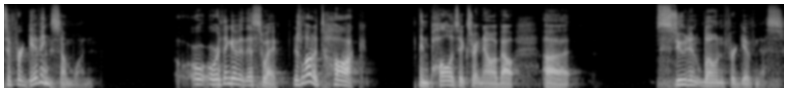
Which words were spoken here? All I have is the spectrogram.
to forgiving someone. Or, or think of it this way there's a lot of talk in politics right now about uh, student loan forgiveness.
